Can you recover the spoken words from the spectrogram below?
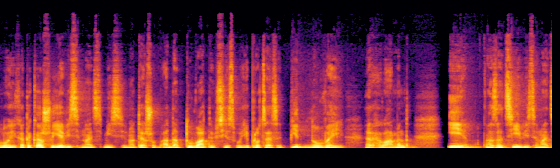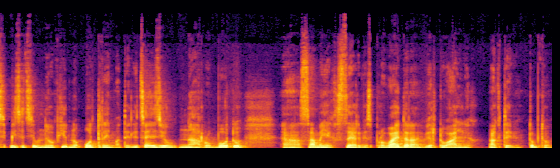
логіка така, що є 18 місяців на те, щоб адаптувати всі свої процеси під новий регламент, і за ці 18 місяців необхідно отримати ліцензію на роботу саме як сервіс-провайдера віртуальних активів, тобто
